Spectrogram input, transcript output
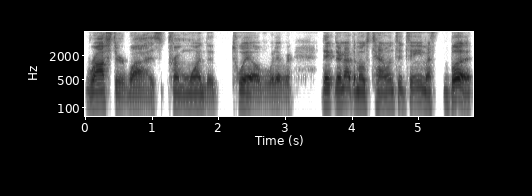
roster wise, from one to twelve or whatever, they, they're not the most talented team. But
